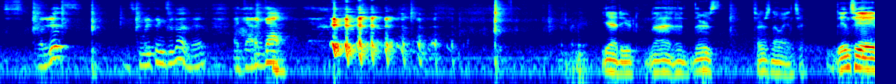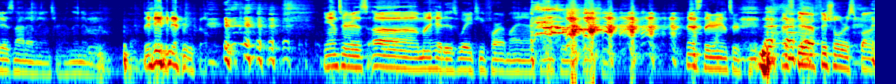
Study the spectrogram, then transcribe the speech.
it's just what it is. It's the way things are done, man. I got a guy. Yeah, dude. Uh, there's there's no answer. The NCAA does not have an answer, and they never will. They never will. The answer is, uh, my head is way too far up my ass. to answer that question. That's their answer. That's their official response.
